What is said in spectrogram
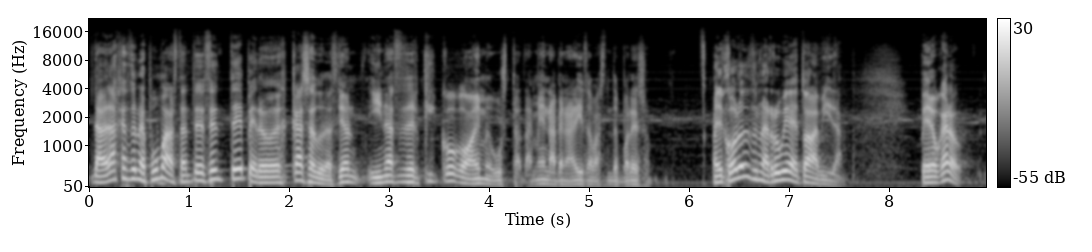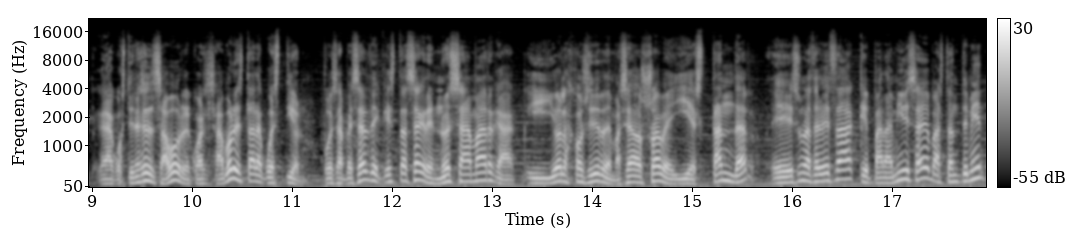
la verdad es que hace una espuma bastante decente, pero escasa duración. Y nace del Kiko como a mí me gusta. También la penalizo bastante por eso. El color es de una rubia de toda la vida. Pero claro, la cuestión es el sabor. El cual sabor está la cuestión. Pues a pesar de que esta sagre no es amarga y yo las considero demasiado suave y estándar, es una cerveza que para mí sabe bastante bien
